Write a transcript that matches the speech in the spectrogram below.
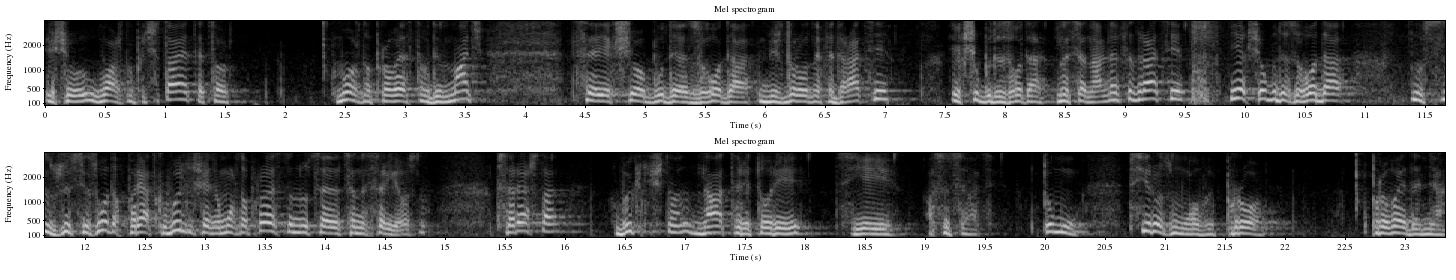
якщо ви уважно почитаєте, то можна провести один матч. Це якщо буде згода Міжнародної федерації, якщо буде згода Національної федерації, і якщо буде згода, ну, згода в порядку виключення можна провести, ну це, це несерйозно. Все решта виключно на території цієї асоціації. Тому всі розмови про проведення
